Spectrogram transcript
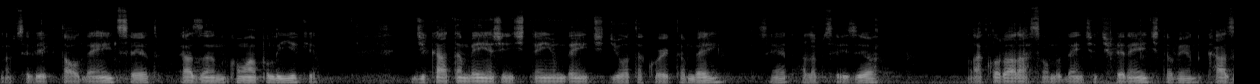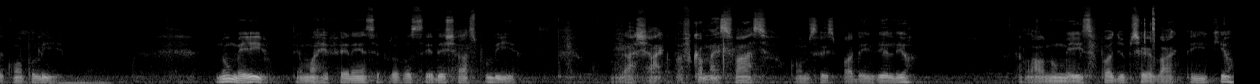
Lá você ver que tá o dente, certo? Casando com a polia aqui, ó. De cá também a gente tem um dente de outra cor também, certo? Olha pra vocês verem, ó a coloração do dente é diferente, tá vendo? Casa com a polia. No meio tem uma referência para você deixar as polias. Vou agachar aqui para ficar mais fácil, como vocês podem ver ali, ó. Lá no meio você pode observar que tem aqui, ó.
